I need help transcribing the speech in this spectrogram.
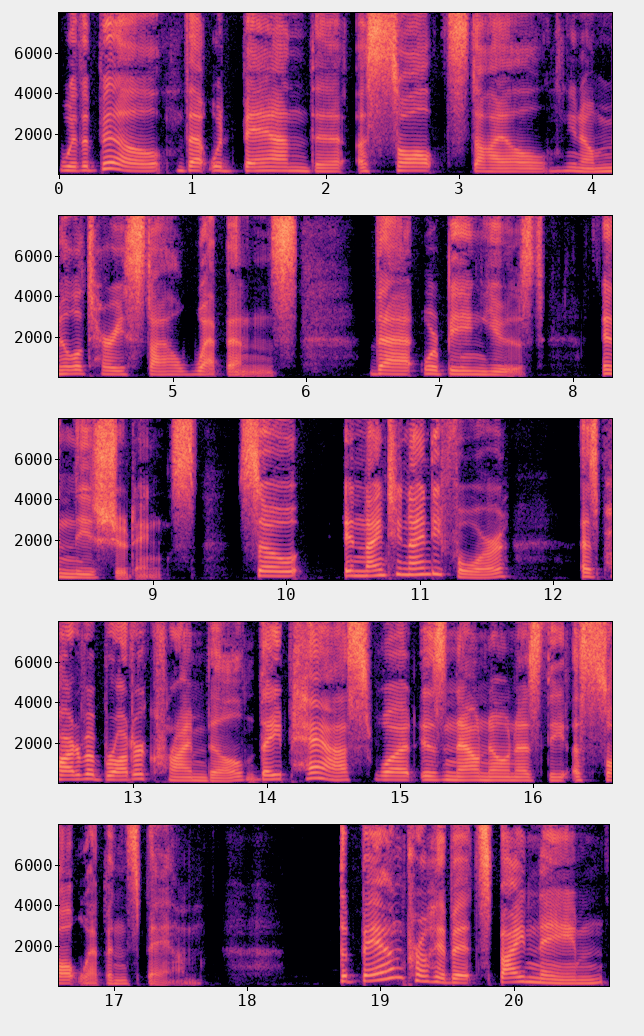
with a bill that would ban the assault style, you know, military style weapons that were being used in these shootings. So in 1994, as part of a broader crime bill, they pass what is now known as the assault weapons ban. The ban prohibits by name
